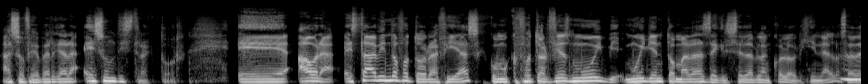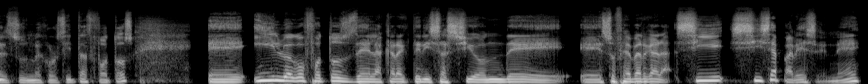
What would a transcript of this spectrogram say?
a Sofía Vergara es un distractor. Eh, ahora, estaba viendo fotografías, como que fotografías muy, muy bien tomadas de Griselda Blanco, la original, o sea, de sus mejorcitas fotos. Eh, y luego fotos de la caracterización de eh, Sofía Vergara. Sí, sí se aparecen, ¿eh?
